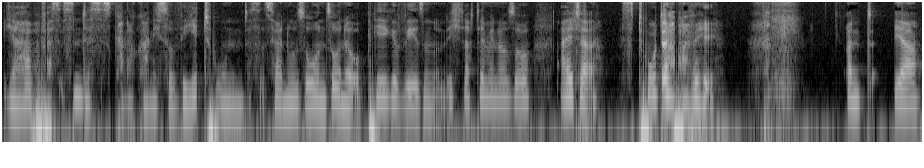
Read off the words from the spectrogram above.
ja, aber was ist denn das? Das kann doch gar nicht so wehtun. Das ist ja nur so und so eine OP gewesen. Und ich dachte mir nur so, Alter, es tut aber weh. Und ja,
